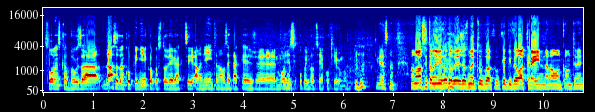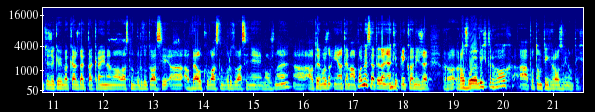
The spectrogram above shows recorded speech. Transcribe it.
slovenská burza, dá sa tam kúpiť niekoľko stoviek akcií, ale nie je to naozaj také, že môžem si kúpiť hoci akú firmu. Mhm, jasné. Ono asi to nevýhodou je, že sme tu ako keby veľa krajín na malom kontinente, že keby každá tá krajina mala vlastnú burzu, to asi a, a veľkú vlastnú burzu asi nie je možné. A, ale to je možno iná téma. A poďme sa teda nejaké príklady, že ro, rozvojových trhoch a potom tých rozvinutých.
